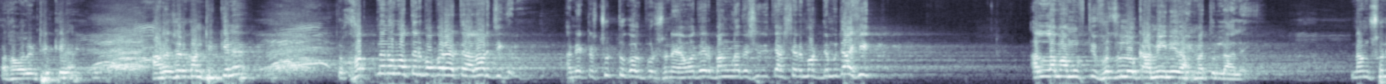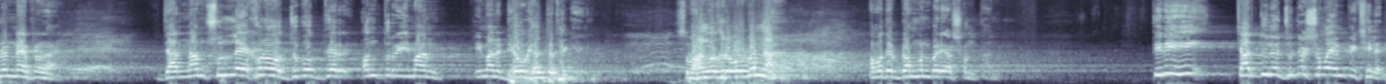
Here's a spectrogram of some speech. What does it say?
কথা বলেন ঠিক কিনা? আরও যেরকম ঠিক কিনা? তো খতমে নবতের ব্যাপারে এত অ্যালার্জি কেন? আমি একটা ছোট্ট গল্প শোনাই। আমাদের বাংলাদেশের ইতিহাসের মধ্যে মুজাহিদ, আল্লামা মুফতি ফজলুল কামিনী রহমতুল্লাহ আলাই নাম শুনেন না আপনারা? যার নাম শুনলে এখনও যুবকদের অন্তরে ইমান ইমানে ঢেউ খেলতে থাকে। সুবাহ বলবেন না? আমাদের ব্রাহ্মণবাড়িয়ার সন্তান। তিনি চার দলীয় জোটের সময় এমপি ছিলেন।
